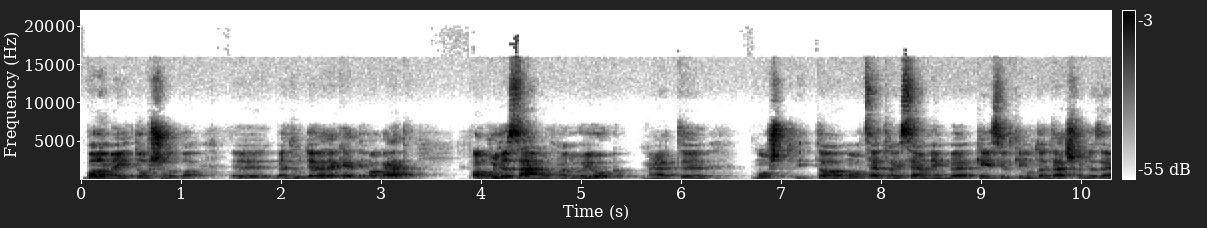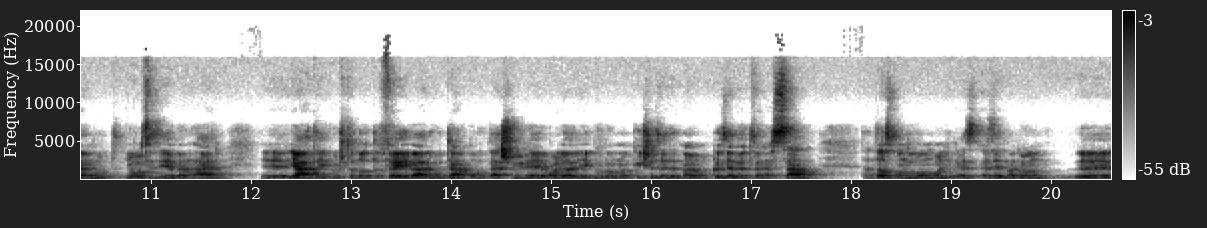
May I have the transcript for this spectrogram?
valamelyik topsorba be tudja verekedni magát. Amúgy a számok nagyon jók, mert most itt a módszertani szemlénkben készült kimutatás, hogy az elmúlt 8 évben hány játékost adott a Fejvári utánpótlás műhely a Magyar Jégkorongnak, és ez egy nagyon közel 50-es szám. Tehát azt gondolom, hogy ez, ez egy nagyon ö,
